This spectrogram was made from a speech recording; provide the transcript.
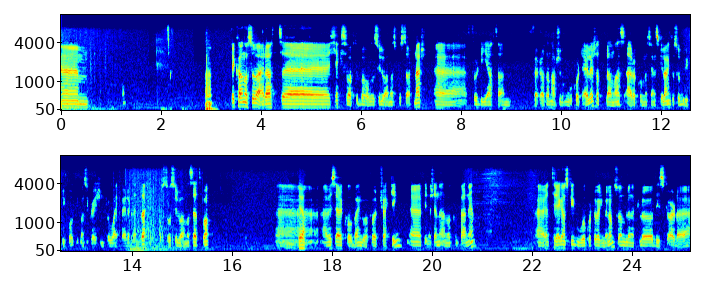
Um, det kan også være at uh, Kjeks valgte å beholde Sylvanas på starten her, Uh, fordi at han føler at han har så gode kort ellers, at planen hans er å komme seg ganske langt, og så bruke Quality Consecration for wipe hele brettet, og så Sylvanas etterpå. Eh, Ja. Vi ser Colbein går for tracking, eh, finner seg en Animal Companion. Eh, tre ganske gode kort å velge mellom, så han blir nødt til å discarde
